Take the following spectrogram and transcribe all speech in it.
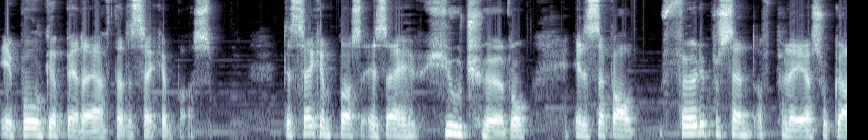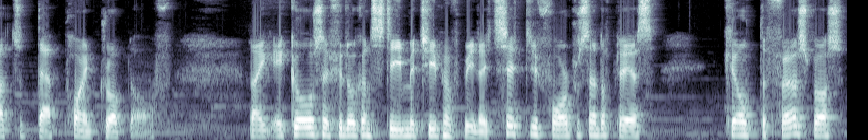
it will get better after the second boss. The second boss is a huge hurdle. It is about 30% of players who got to that point dropped off. Like it goes if you look on Steam achievement for me, like 64% of players killed the first boss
